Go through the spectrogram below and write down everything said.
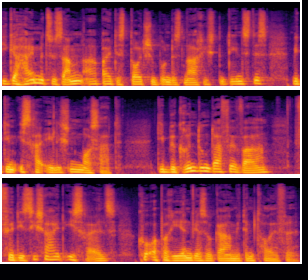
die geheime Zusammenarbeit des deutschen Bundesnachrichtendienstes mit dem israelischen Mossad. Die Begründung dafür war, für die Sicherheit Israels kooperieren wir sogar mit dem Teufel.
